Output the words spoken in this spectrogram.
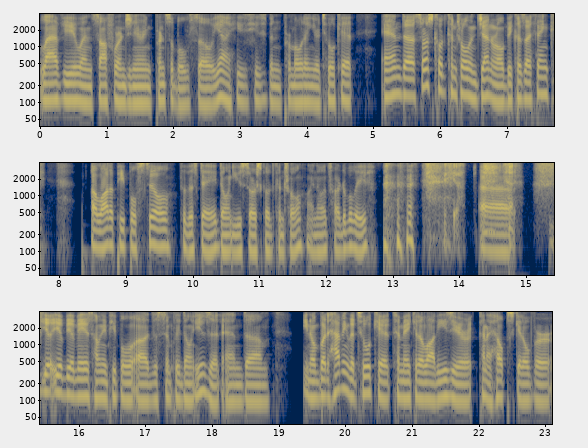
LabVIEW and software engineering principles. So yeah, he's he's been promoting your toolkit and uh, source code control in general because I think a lot of people still to this day don't use source code control. I know it's hard to believe. yeah. uh, you'll, you'll, be amazed how many people uh, just simply don't use it, and um, you know, but having the toolkit to make it a lot easier kind of helps get over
